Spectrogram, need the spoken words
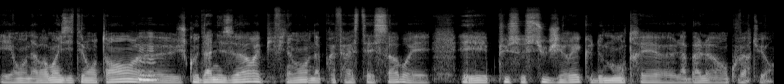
Et on a vraiment hésité longtemps, euh, mhm. jusqu'aux dernières heures. Et puis finalement, on a préféré rester sobre et, et plus se suggérer que de montrer euh, la balle en couverture.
